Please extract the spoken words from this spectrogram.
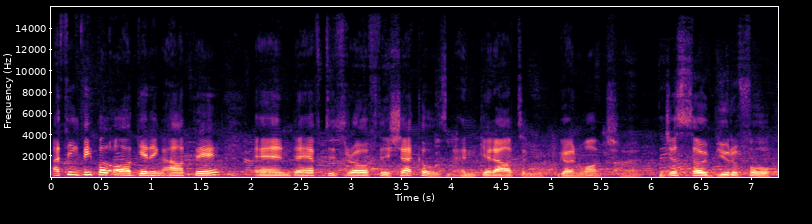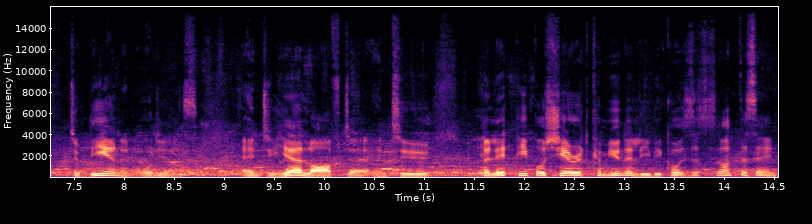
I think people are getting out there and they have to throw off their shackles and get out and go and watch. You know? Just so beautiful to be in an audience and to hear laughter and to you know, let people share it communally because it's not the same.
